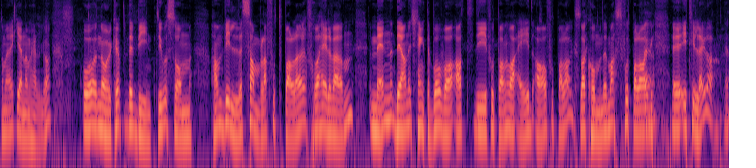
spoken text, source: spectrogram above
Tom Erik, gjennom helga. Og Norway Cup det begynte jo som han ville samle fotballer fra hele verden, men det han ikke tenkte på, var at de fotballene var eid av fotballag, så da kom det masse fotballag Ja, Eh, i tillegg, da. Ja.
